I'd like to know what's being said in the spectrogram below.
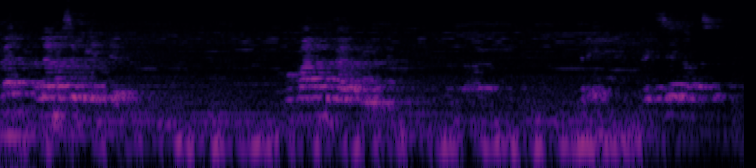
Well, wala nang sabihin din. Kumano ka, saya seconds.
